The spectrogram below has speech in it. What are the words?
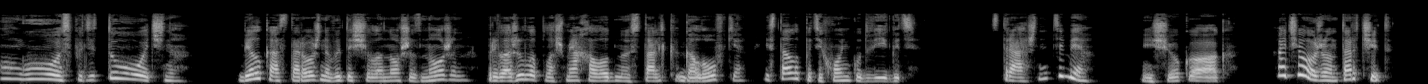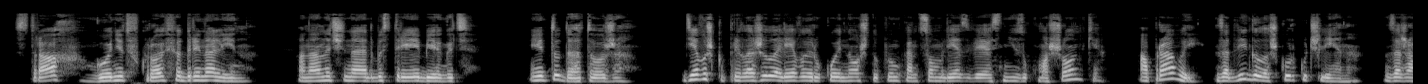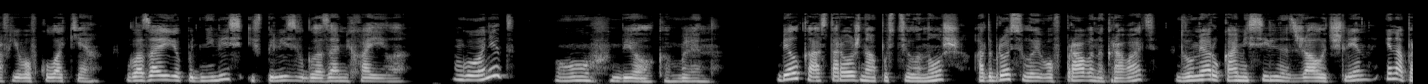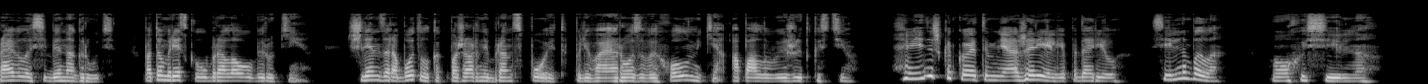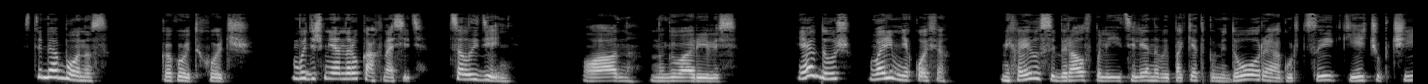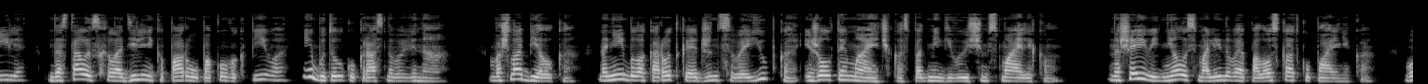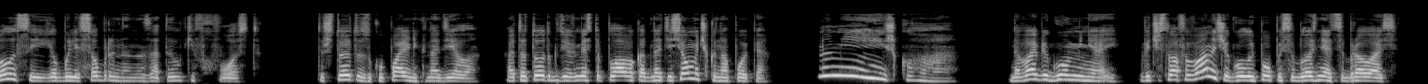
«О, Господи, точно!» Белка осторожно вытащила нож из ножен, приложила плашмя холодную сталь к головке и стала потихоньку двигать. «Страшно тебе?» «Еще как!» «А чего же он торчит?» Страх гонит в кровь адреналин. Она начинает быстрее бегать. И туда тоже. Девушка приложила левой рукой нож тупым концом лезвия снизу к мошонке, а правой задвигала шкурку члена, зажав его в кулаке. Глаза ее поднялись и впились в глаза Михаила. «Гонит?» «Ух, белка, блин!» Белка осторожно опустила нож, отбросила его вправо на кровать, двумя руками сильно сжала член и направила себе на грудь. Потом резко убрала обе руки. Член заработал, как пожарный бронспоид, поливая розовые холмики опаловой жидкостью. «Видишь, какое ты мне ожерелье подарил? Сильно было?» «Ох и сильно». «С тебя бонус». «Какой ты хочешь?» «Будешь меня на руках носить. Целый день». «Ладно, наговорились». «Я в душ. Вари мне кофе». Михаил собирал в полиэтиленовый пакет помидоры, огурцы, кетчуп, чили, достал из холодильника пару упаковок пива и бутылку красного вина. Вошла белка. На ней была короткая джинсовая юбка и желтая маечка с подмигивающим смайликом. На шее виднелась малиновая полоска от купальника. Волосы ее были собраны на затылке в хвост. «Ты что это за купальник надела? Это тот, где вместо плавок одна тесемочка на попе?» «Ну, Мишка!» «Давай бегом меняй. Вячеслав Ивановича голой попой соблазнять собралась».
